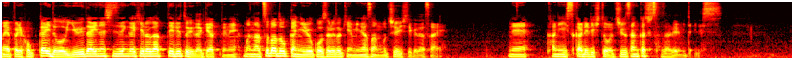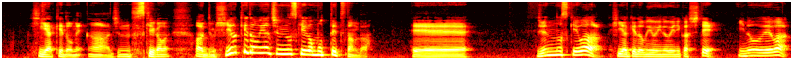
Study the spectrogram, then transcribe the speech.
まあ、やっぱり北海道雄大な自然が広がっているというだけあってね、まあ、夏場どっかに旅行するときは皆さんも注意してください。ね、蚊に好かれる人は13箇所刺されるみたいです。日焼け止め。ああ淳之介があでも日焼け止めは淳之介が持ってってたんだ。へえ。淳之介は日焼け止めを井上に貸して井上は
